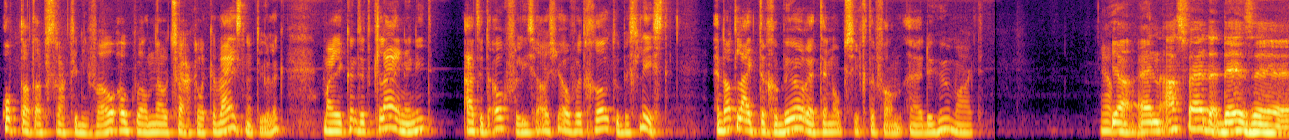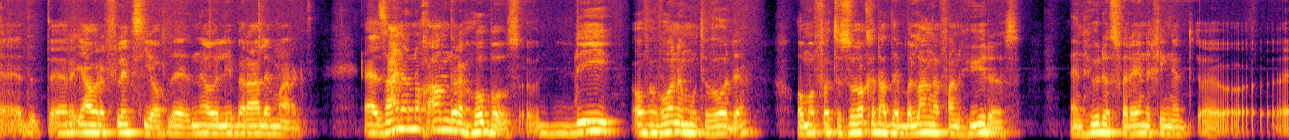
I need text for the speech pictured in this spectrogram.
op dat abstracte niveau, ook wel noodzakelijkerwijs natuurlijk. Maar je kunt het kleine niet uit het oog verliezen als je over het grote beslist. En dat lijkt te gebeuren ten opzichte van uh, de huurmarkt. Ja. ja, en als wij de, deze, de, jouw reflectie op de neoliberale markt. Uh, zijn er nog andere hobbels die overwonnen moeten worden om ervoor te zorgen dat de belangen van huurders en huurdersverenigingen het, uh,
